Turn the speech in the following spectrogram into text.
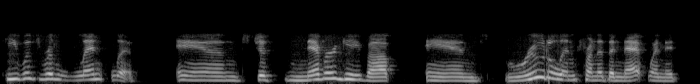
he was relentless and just never gave up and brutal in front of the net when it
